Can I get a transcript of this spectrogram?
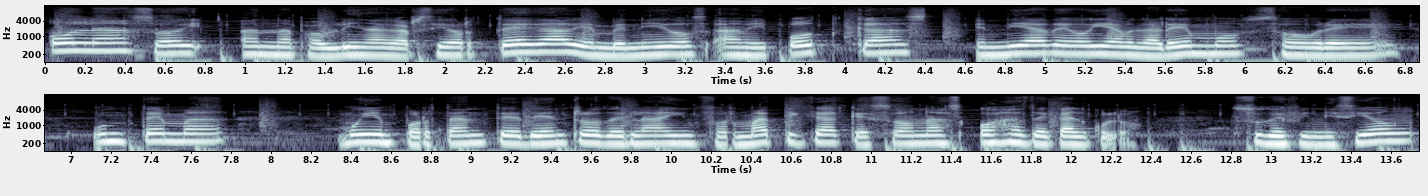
Hola, soy Ana Paulina García Ortega, bienvenidos a mi podcast. El día de hoy hablaremos sobre un tema muy importante dentro de la informática que son las hojas de cálculo, su definición,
